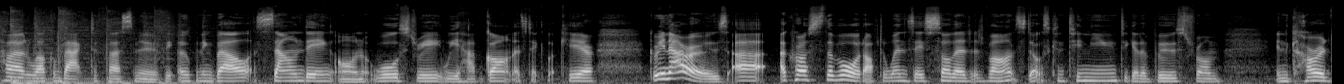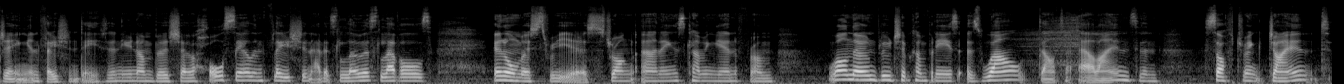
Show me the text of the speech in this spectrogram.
Hello and welcome back to First Move. The opening bell sounding on Wall Street. We have got, let's take a look here. Green arrows uh, across the board after Wednesday's solid advance. Stocks continuing to get a boost from encouraging inflation data. New numbers show wholesale inflation at its lowest levels in almost three years. Strong earnings coming in from well known blue chip companies as well, Delta Airlines and soft drink giant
